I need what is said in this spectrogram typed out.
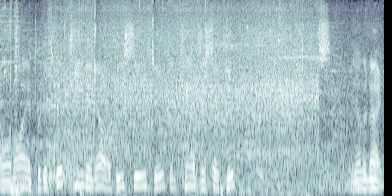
Illinois and Purdue 15 0. BC, Duke, and Kansas. So Duke the other night.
